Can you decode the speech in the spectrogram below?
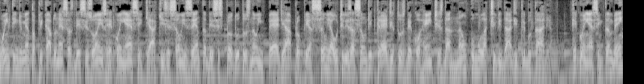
O entendimento aplicado nessas decisões reconhece que a aquisição isenta desses produtos não impede a apropriação e a utilização de créditos decorrentes da não cumulatividade tributária. Reconhecem também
